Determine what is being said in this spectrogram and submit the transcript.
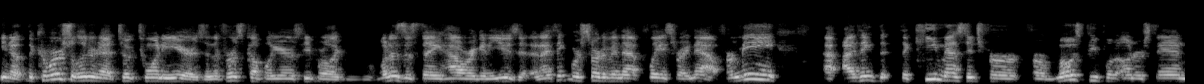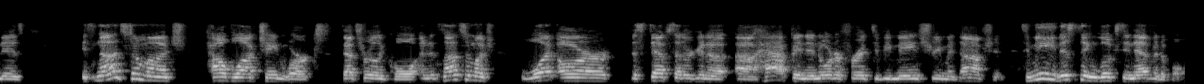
you know the commercial internet took 20 years and the first couple years people are like what is this thing? How are we going to use it? And i think we're sort of in that place right now. For me I- i think that the key message for for most people to understand is it's not so much how blockchain works that's really cool and it's not so much what are the steps that are going to uh, happen in order for it to be mainstream adoption. To me this thing looks inevitable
